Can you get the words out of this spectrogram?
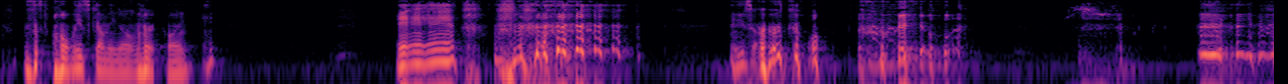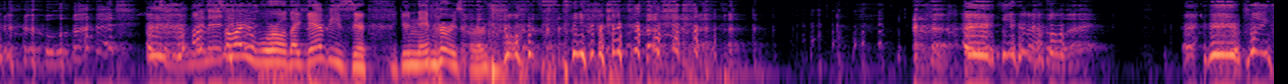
is always coming over, going. Eh, eh, eh. And he's Urkel. Wait, what? what? I'm sorry, world. I can't be serious. Your neighbor is Urkel. Steve Urkel. you know? What? like,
